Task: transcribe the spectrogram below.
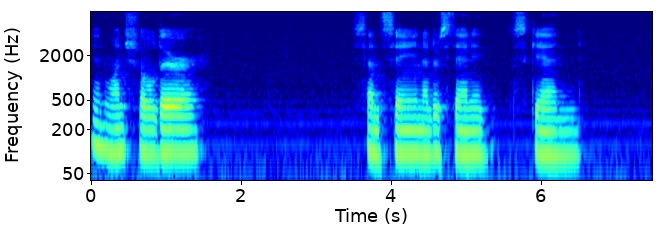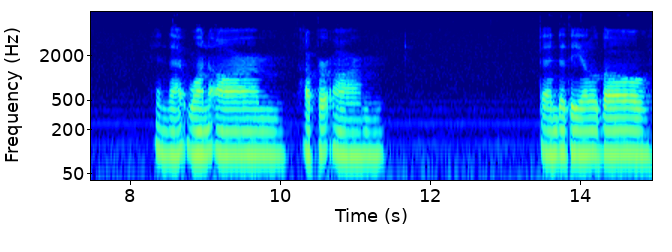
And one shoulder, sensing, understanding skin. And that one arm, upper arm, bend of the elbow,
